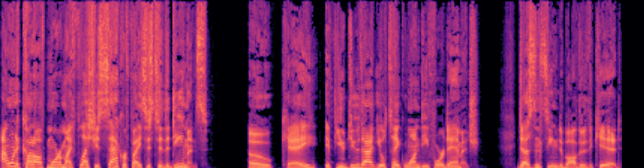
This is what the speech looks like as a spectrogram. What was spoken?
I want to cut off more of my flesh as sacrifices to the demons. Okay, if you do that, you'll take 1d4 damage. Doesn't seem to bother the kid.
